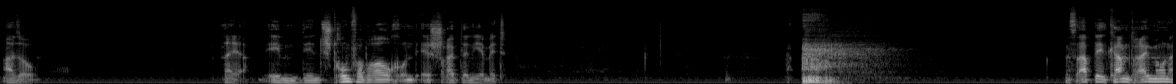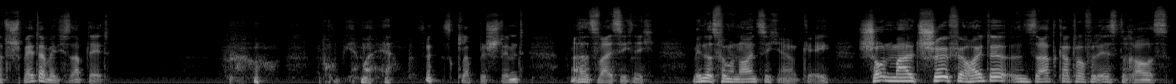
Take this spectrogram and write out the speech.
Also, naja, eben den Stromverbrauch und er schreibt dann hier mit. Das Update kam drei Monate später. Welches Update? Probier mal her. Das klappt bestimmt. Das weiß ich nicht. Windows 95, okay. Schon mal schön für heute. Saatkartoffel ist raus.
